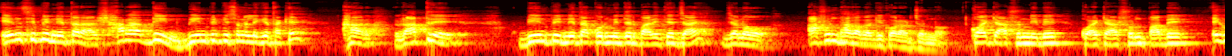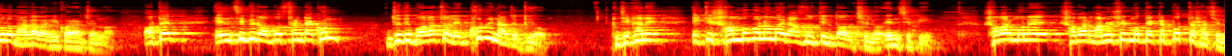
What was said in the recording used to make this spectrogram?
এনসিপি নেতারা সারা দিন বিএনপির পিছনে লেগে থাকে আর রাত্রে বিএনপির নেতাকর্মীদের বাড়িতে যায় যেন আসন ভাগাভাগি করার জন্য। কয়টা আসন নেবে, কয়টা আসন পাবে, এগুলো ভাগাভাগি করার জন্য। অতএব এনসিপির অবস্থানটা এখন যদি বলা চলে খুবই নাজকীয়। যেখানে একটি সম্ভাবনাময় রাজনৈতিক দল ছিল এনসিপি। সবার মনে, সবার মানুষের মধ্যে একটা প্রত্যাশা ছিল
